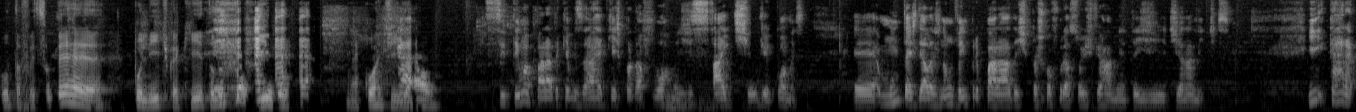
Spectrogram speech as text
Puta, foi super político aqui, todo corrido, né, cordial. Cara, se tem uma parada que é bizarra é que as plataformas de site ou de e-commerce, é, muitas delas não vêm preparadas para as configurações de ferramentas de, de analytics. E, cara,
